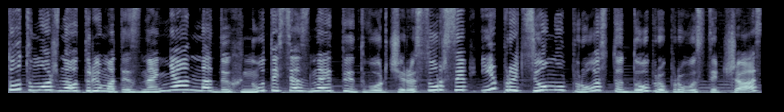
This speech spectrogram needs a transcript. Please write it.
Тут можна отримати знання, надихнутися, знайти творчі ресурси і при цьому просто добре провести час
